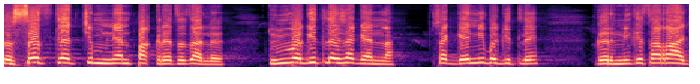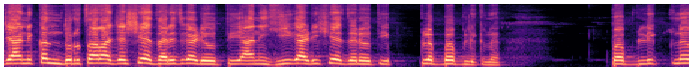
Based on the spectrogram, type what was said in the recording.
तसंच त्या चिमण्यान पाखऱ्याचं झालं. तुम्ही बघितलंय सगळ्यांना? सगळ्यांनी बघितलंय. गर्णिकेचा राजा आणि कंदूरचा राजा शेजारीच गाडी होती आणि ही गाडी शेजारी होती प्ल पब्लिकनं. पब्लिकनं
